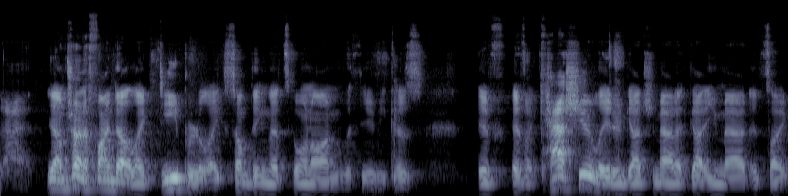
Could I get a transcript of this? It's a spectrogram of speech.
that. yeah, I'm trying to find out like deeper, like something that's going on with you. Because if if a cashier later got you mad, at, got you mad, it's like,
